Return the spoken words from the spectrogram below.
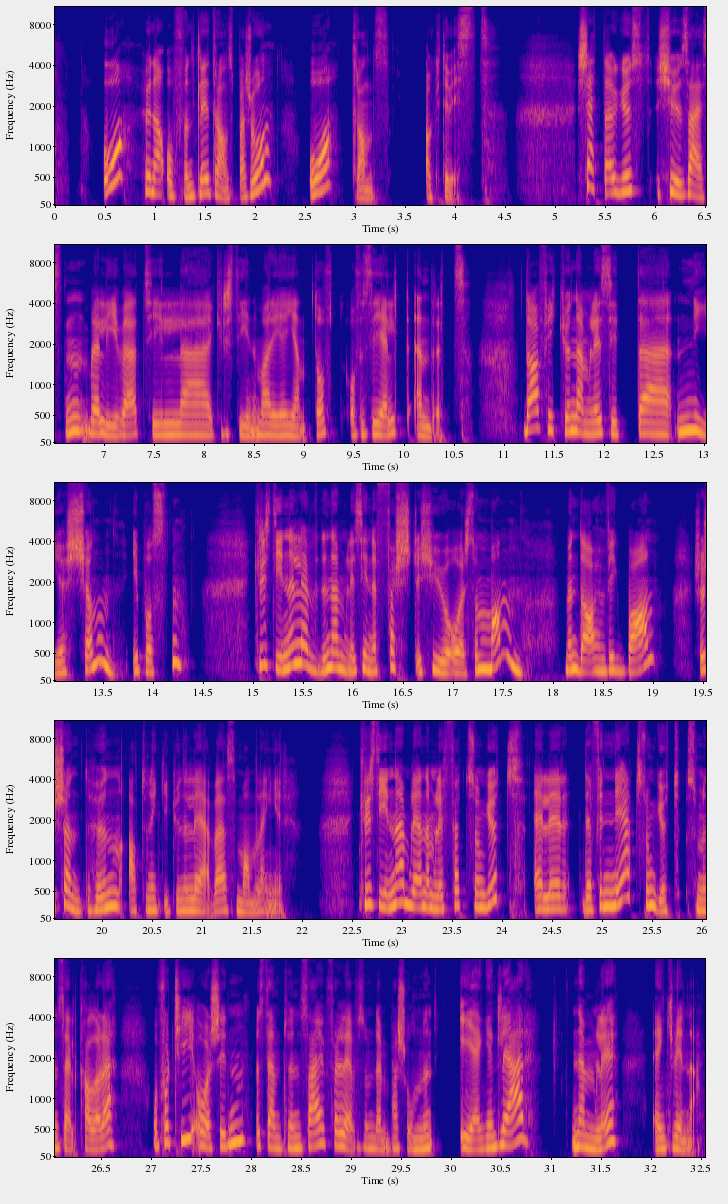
Og hun er offentlig transperson og transaktivist. 6. august 2016 ble livet til eh, Kristine Marie Jentoft offisielt endret. Da fikk hun nemlig sitt eh, nye kjønn i posten. Kristine levde nemlig sine første 20 år som mann, men da hun fikk barn, så skjønte hun at hun ikke kunne leve som mann lenger. Kristine ble nemlig født som gutt, eller definert som gutt, som hun selv kaller det, og for ti år siden bestemte hun seg for å leve som den personen hun egentlig er, nemlig en kvinne.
